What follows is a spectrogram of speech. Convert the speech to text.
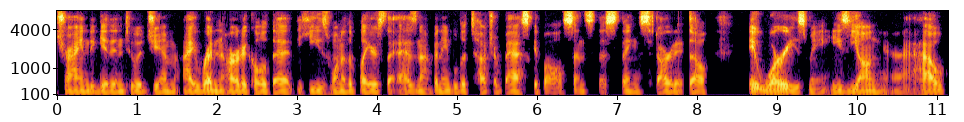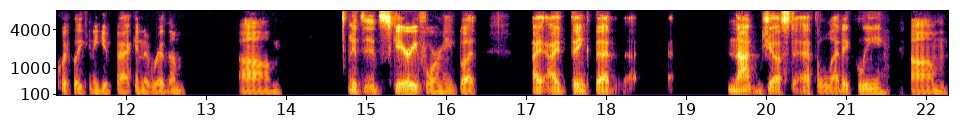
trying to get into a gym. I read an article that he's one of the players that has not been able to touch a basketball since this thing started. So it worries me. He's young. Uh, how quickly can he get back into rhythm? Um, it's it's scary for me, but I I think that not just athletically, um,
